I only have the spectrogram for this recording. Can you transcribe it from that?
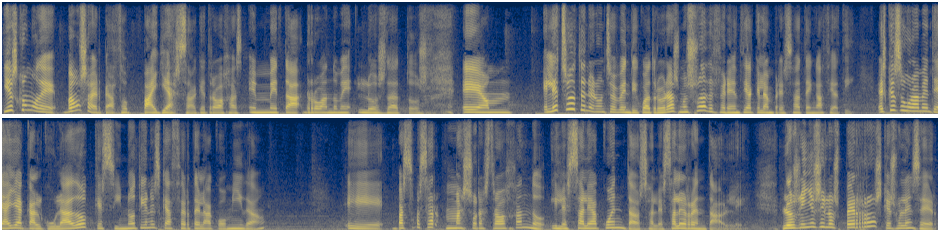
Y es como de, vamos a ver, pedazo payasa que trabajas en Meta robándome los datos. Eh, el hecho de tener un chef 24 horas no es una deferencia que la empresa tenga hacia ti. Es que seguramente haya calculado que si no tienes que hacerte la comida, eh, vas a pasar más horas trabajando y les sale a cuenta, o sea, les sale rentable. Los niños y los perros, que suelen ser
